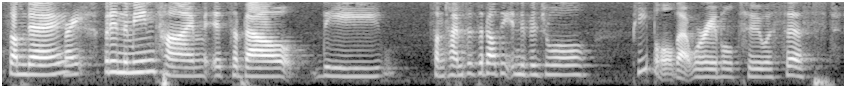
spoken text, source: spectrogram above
someday. Right. But in the meantime, it's about the sometimes it's about the individual people that we're able to assist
